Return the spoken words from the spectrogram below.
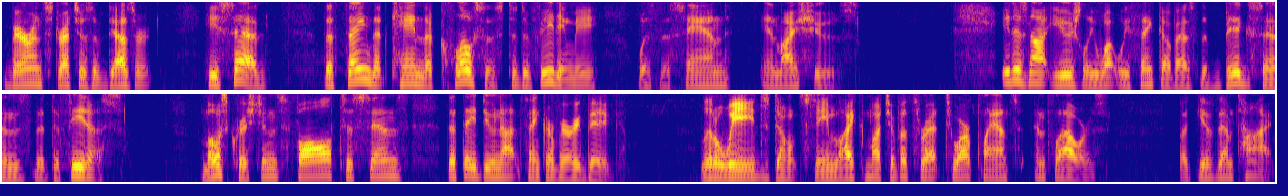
barren stretches of desert. He said, the thing that came the closest to defeating me was the sand in my shoes. It is not usually what we think of as the big sins that defeat us. Most Christians fall to sins that they do not think are very big. Little weeds don't seem like much of a threat to our plants and flowers, but give them time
